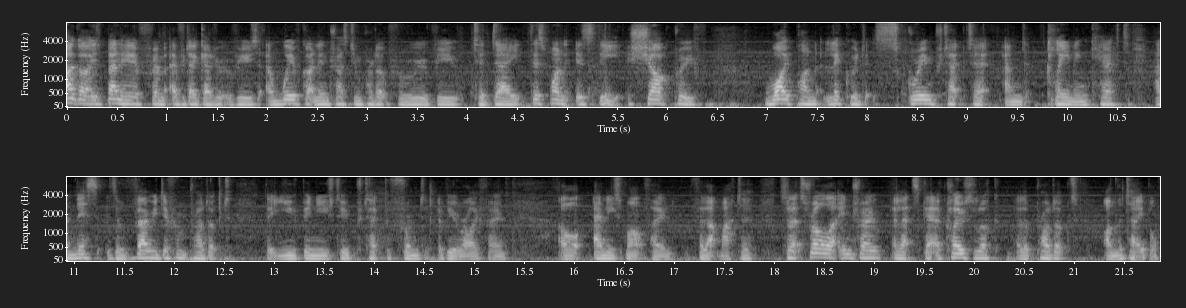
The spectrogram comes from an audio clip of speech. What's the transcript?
Hi guys, Ben here from Everyday Gadget Reviews and we've got an interesting product for review today. This one is the Sharkproof Wipe-On Liquid Screen Protector and Cleaning Kit and this is a very different product that you've been used to protect the front of your iPhone or any smartphone for that matter. So let's roll that intro and let's get a closer look at the product on the table.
